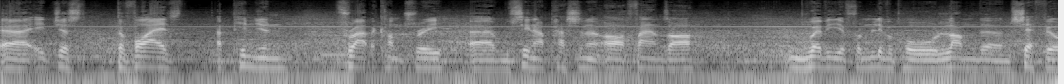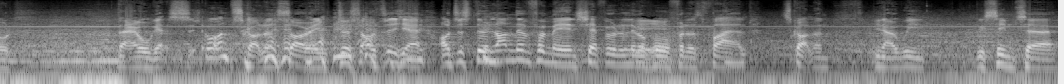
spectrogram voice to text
Uh, it just divides opinion throughout the country. Uh, we've seen how passionate our fans are. Whether you're from Liverpool, London, Sheffield, they all get Scotland? Scotland. Sorry, just I was just, yeah, I'll just do London for me and Sheffield and Liverpool yeah. for the fight. Scotland, you know, we we seem to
